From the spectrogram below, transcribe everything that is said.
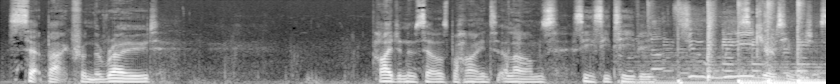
set back from the road, hiding themselves behind alarms, CCTV, security measures.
